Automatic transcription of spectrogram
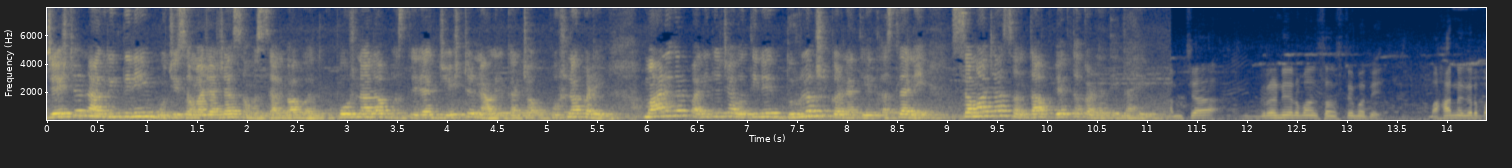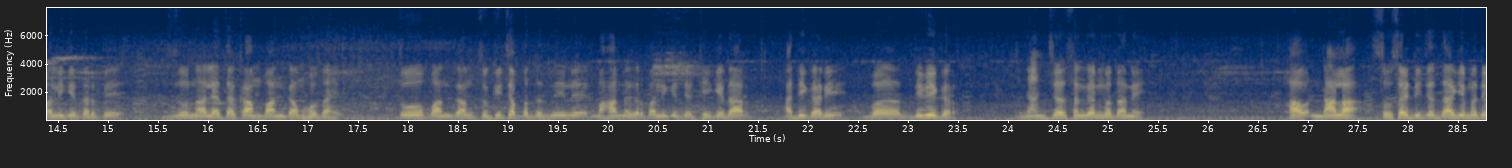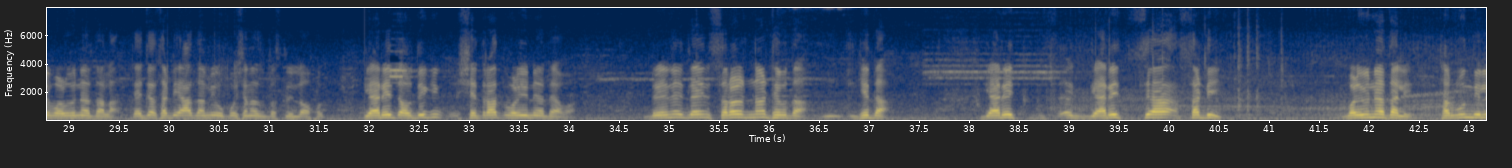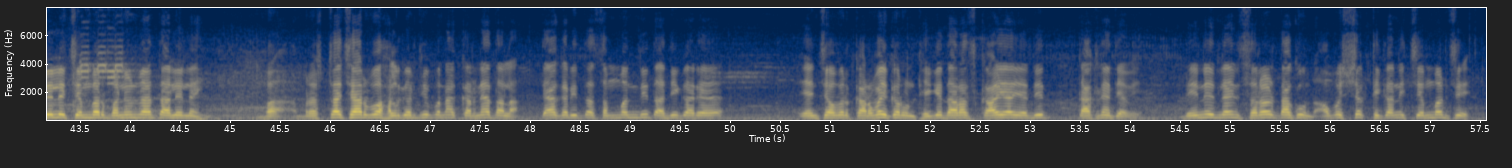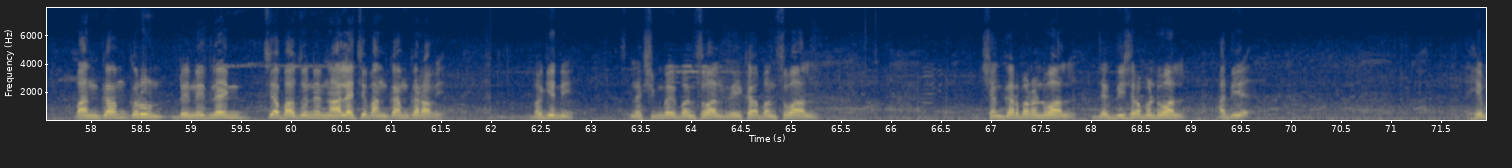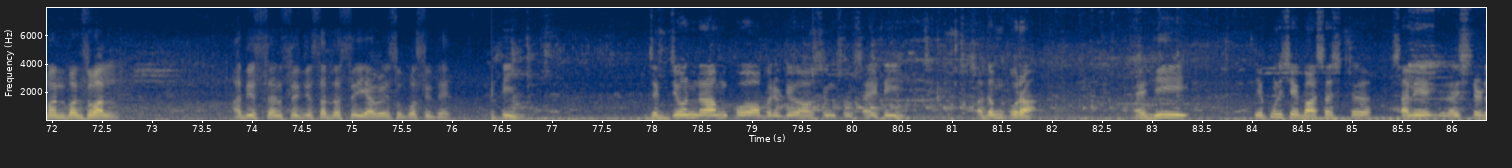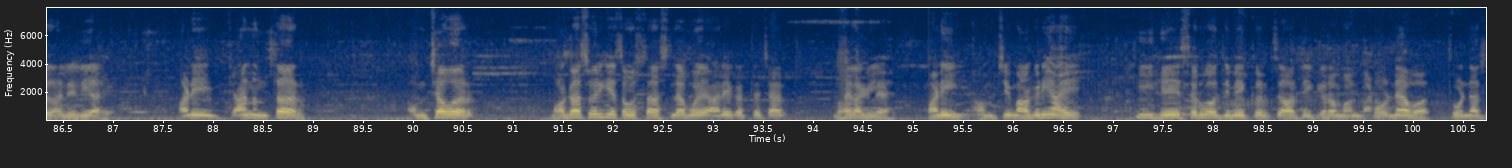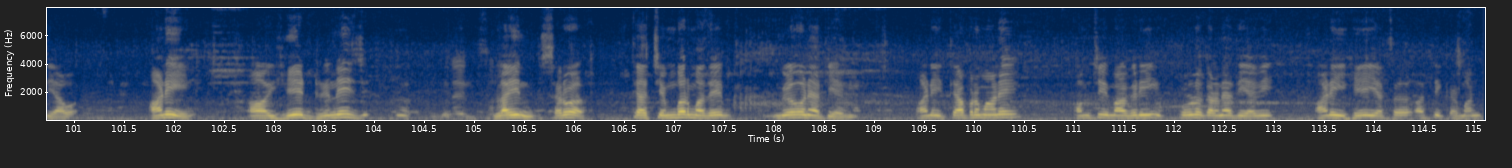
ज्येष्ठ नागरिक दिनी मोची समाजाच्या समस्यांबाबत उपोषणाला बसलेल्या ज्येष्ठ नागरिकांच्या उपोषणाकडे महानगरपालिकेच्या वतीने दुर्लक्ष करण्यात येत असल्याने समाजात संताप व्यक्त करण्यात येत आहे. आमच्या गृहनिर्माण संस्थेमध्ये महानगरपालिकेतर्फे जो नाल्याचा काम बांधकाम होत आहे तो बांधकाम चुकीच्या पद्धतीने महानगरपालिकेचे ठेकेदार अधिकारी व दिवेकर यांच्या संगनमताने हा नाला सोसायटीच्या जागेमध्ये वळवण्यात आला. त्याच्यासाठी आज आम्ही उपोषणास बसलेलो आहोत. गॅरेज औद्योगिक क्षेत्रात वळविण्यात यावा. ड्रेनेज लाईन सरळ न ठेवता घेता गॅरेज गॅरेजच्यासाठी वळविण्यात आली. ठरवून दिलेले चेंबर बनवण्यात आले नाही. ब भ्रष्टाचार व हलगर्जीपणा करण्यात आला. त्याकरिता संबंधित अधिकाऱ्या यांच्यावर कारवाई करून ठेकेदारास काळ्या यादीत टाकण्यात यावे. ड्रेनेज लाईन सरळ टाकून आवश्यक ठिकाणी चेंबरचे बांधकाम करून ड्रेनेज लाईनच्या बाजूने नाल्याचे बांधकाम करावे. भगिनी लक्ष्मीबाई बन्सवाल रेखा बन्सवाल शंकर बरंडवाल जगदीश रमंडवाल आदी हेमंत बन्सवाल आदी संस्थेचे सदस्य यावेळेस उपस्थित आहेत. Jagjivan Ram cooperative housing society Adampura ही एकोणीसशे बासष्ट साली रजिस्टर्ड झालेली आहे. आणि त्यानंतर आमच्यावर मागासवर्गीय संस्था असल्यामुळे अनेक अत्याचार व्हायला लागले आहेत. आणि आमची मागणी आहे की हे सर्व दिवेकरचं अतिक्रमण तोडण्यावर तोडण्यात यावं. आणि हे ड्रेनेज लाईन सर्व त्या चेंबरमध्ये मिळवण्यात यावी. आणि त्याप्रमाणे आमची मागणी पूर्ण करण्यात यावी. आणि हे याचं अतिक्रमण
